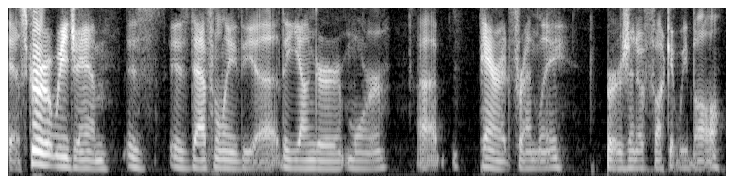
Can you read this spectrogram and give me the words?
Yeah, screw it, we jam is is definitely the uh, the younger, more uh, parent friendly version of fuck it, we ball.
